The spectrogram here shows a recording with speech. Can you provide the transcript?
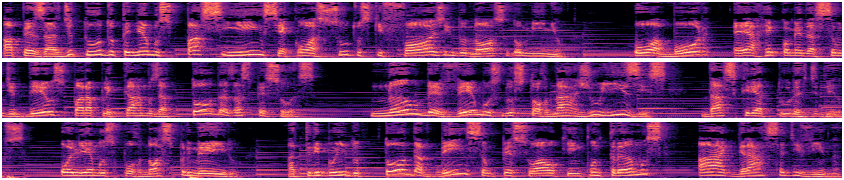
Apesar de tudo, tenhamos paciência com assuntos que fogem do nosso domínio. O amor é a recomendação de Deus para aplicarmos a todas as pessoas. Não devemos nos tornar juízes das criaturas de Deus. Olhemos por nós primeiro, atribuindo toda a bênção pessoal que encontramos à graça divina.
